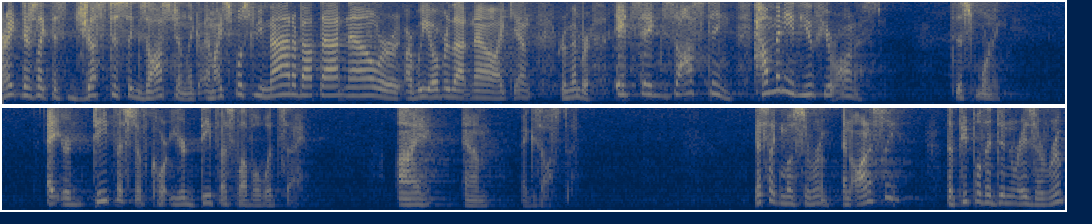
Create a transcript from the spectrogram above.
right? There's like this justice exhaustion. Like, am I supposed to be mad about that now or are we over that now? I can't remember. It's exhausting. How many of you, if you're honest, this morning, at your deepest of course, your deepest level would say, I am exhausted? That's like most of the room. And honestly, the people that didn't raise their room,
